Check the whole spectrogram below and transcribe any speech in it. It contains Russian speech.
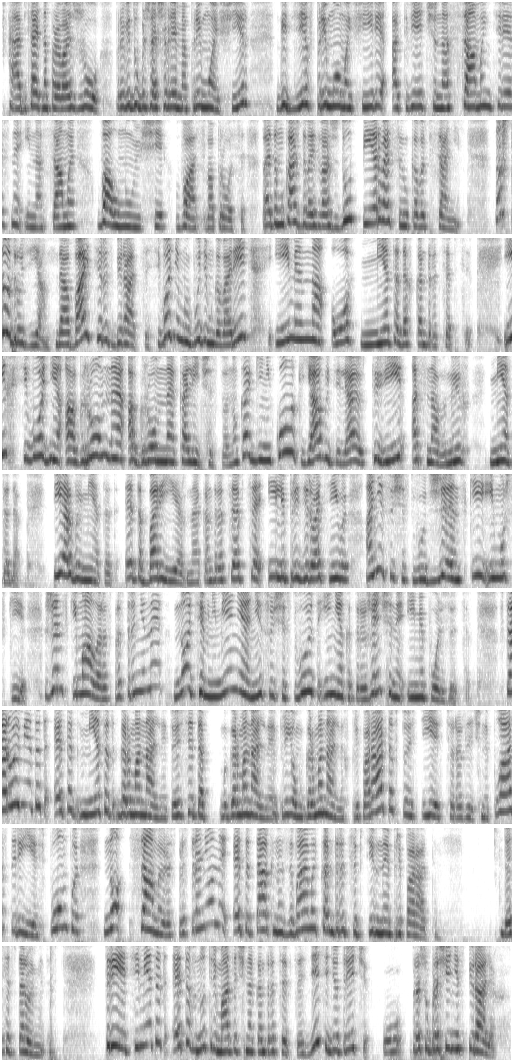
Обязательно провожу, проведу в ближайшее время прямой эфир, где в прямом эфире отвечу на самые интересные и на самые волнующие вас вопросы. Поэтому каждого из вас жду. Первая ссылка в описании. Ну что, друзья, давайте разбираться. Сегодня мы будем говорить именно о методах контрацепции. Их сегодня огромное-огромное количество. Но как гинеколог я выделяю три основных метода. Первый метод – это барьерная контрацепция или презервативы. Они существуют женские и мужские. Женские мало распространены, но тем не менее они существуют, и некоторые женщины ими пользуются. Второй метод – это метод гормональный, то есть это гормональный прием гормональных препаратов, то есть есть различные пластыри, есть помпы, но самый распространенный – это так называемые контрацептивные препараты. То есть это второй метод. Третий метод – это внутриматочная контрацепция. Здесь идет речь о, прошу прощения, спиралях.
